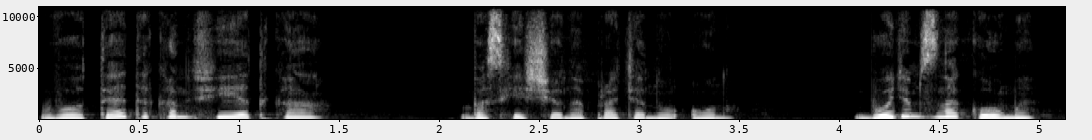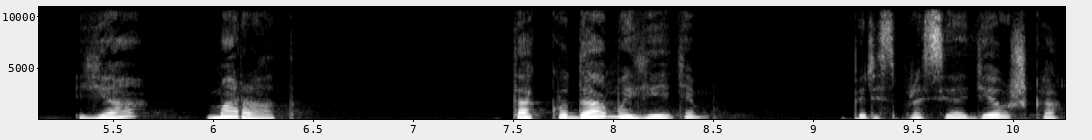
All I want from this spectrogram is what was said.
«Вот это конфетка!» — восхищенно протянул он. «Будем знакомы. Я Марат». «Так куда мы едем?» — переспросила девушка.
